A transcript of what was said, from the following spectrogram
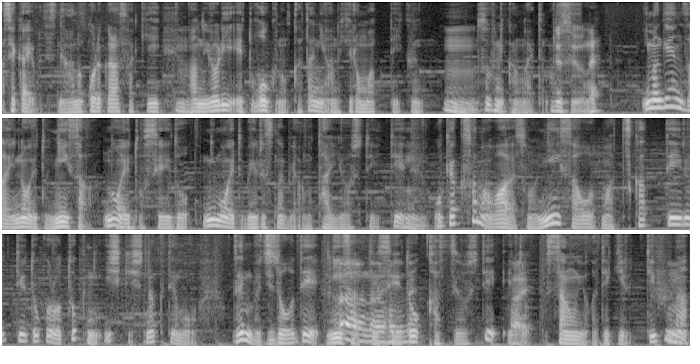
世界はですねあのこれから先、うんあのより、えっと、多くの方にあの広まっていく、うん、そういうふうに考えてます。ですよね。今現在の、えっと、NISA の、うん。えっと、制度にも、えっと、ウェルスナビはあの対応していて、うん。お客様はその NISA を、まあ、使っているっていうところを特に意識しなくても全部自動で NISA っていう制度を活用して、えっはい。と、資産運用ができるっていうふうな、うん。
